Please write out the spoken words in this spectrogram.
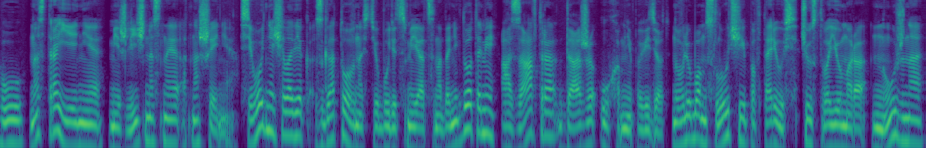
Табу, настроение, межличностные отношения. Сегодня человек с готовностью будет смеяться над анекдотами, а завтра даже ухом не поведет. Но в любом случае, повторюсь, чувство юмора нужно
